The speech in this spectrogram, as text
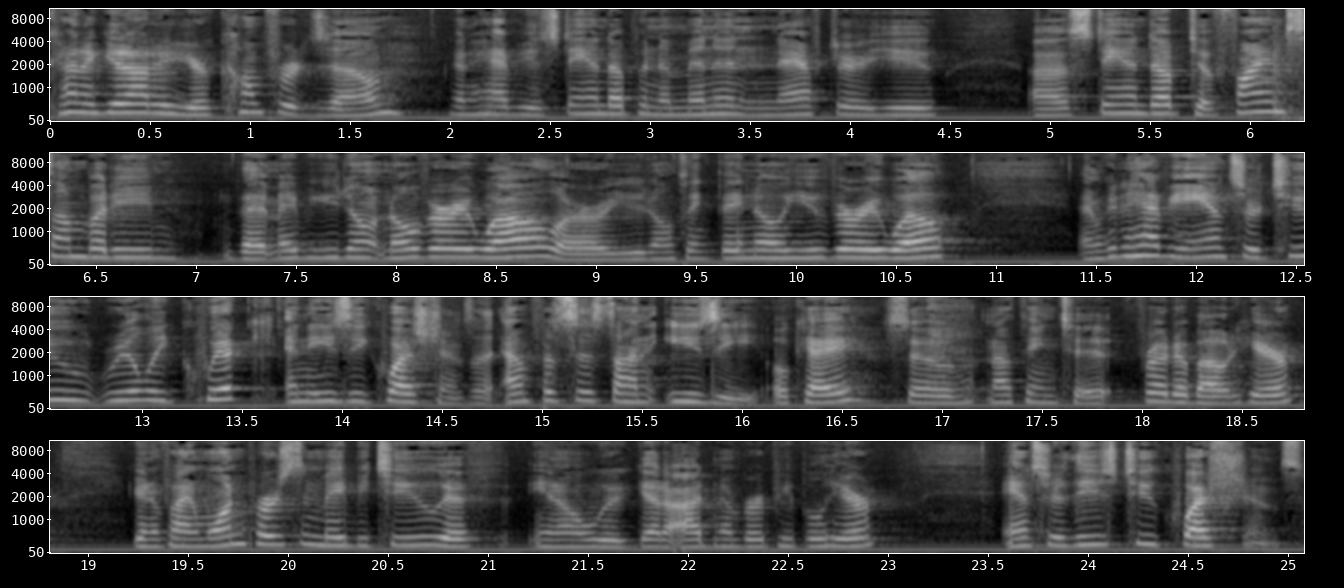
kind of get out of your comfort zone. I'm going to have you stand up in a minute, and after you uh, stand up, to find somebody that maybe you don't know very well or you don't think they know you very well. I'm going to have you answer two really quick and easy questions. An emphasis on easy, okay? So nothing to fret about here. You're going to find one person, maybe two, if you know we get an odd number of people here. Answer these two questions.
